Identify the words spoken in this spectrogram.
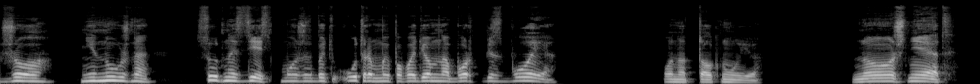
«Джо, не нужно! Судно здесь. Может быть, утром мы попадем на борт без боя?» Он оттолкнул ее. «Ну уж нет.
